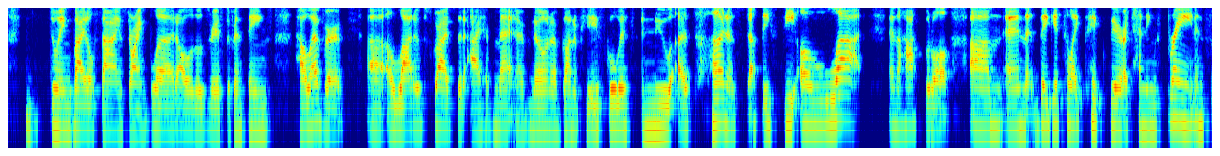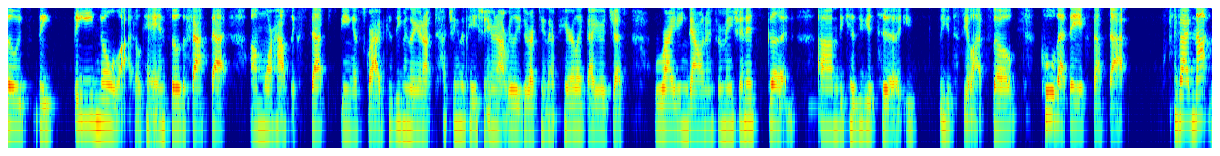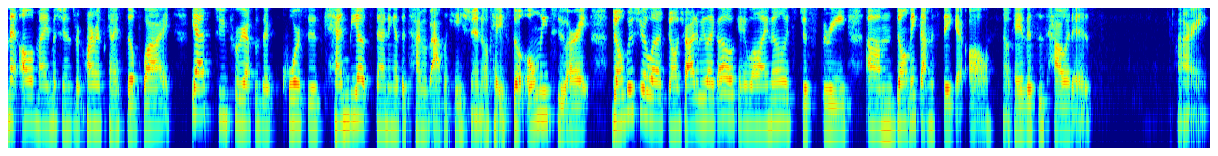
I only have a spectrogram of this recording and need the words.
doing vital signs drawing blood all of those various different things however uh, a lot of scribes that I have met and I've known, I've gone to PA school with, knew a ton of stuff. They see a lot in the hospital um, and they get to like pick their attending's brain. And so it's, they they know a lot, okay? And so the fact that um, Morehouse accepts being a scribe, because even though you're not touching the patient, you're not really directing their care like that, you're just writing down information, it's good um, because you get to, you, you get to see a lot. So cool that they accept that. If I've not met all of my admissions requirements, can I still apply? Yes, two prerequisite courses can be outstanding at the time of application. Okay, so only two. All right. Don't push your luck. Don't try to be like, oh, okay, well, I know it's just three. Um, don't make that mistake at all. Okay, this is how it is. All right.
